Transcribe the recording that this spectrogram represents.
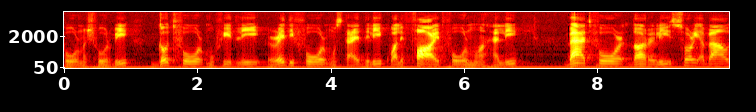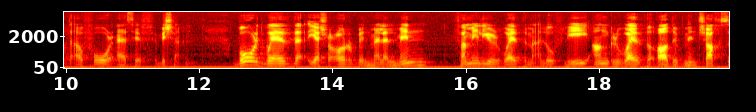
for مشهور به good for مفيد لي ready for مستعد لي qualified for مؤهل لي bad for ضار لي sorry about أو for آسف بشأن bored with يشعر بالملل من familiar with مألوف لي angry with غاضب من شخص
